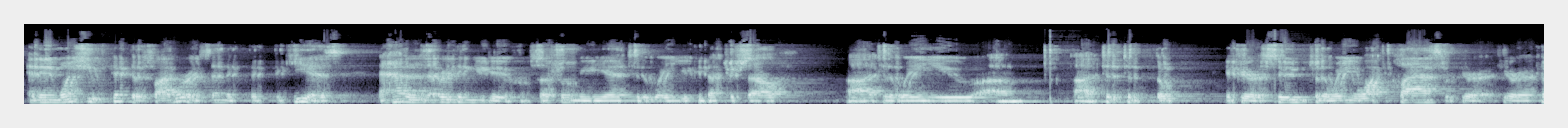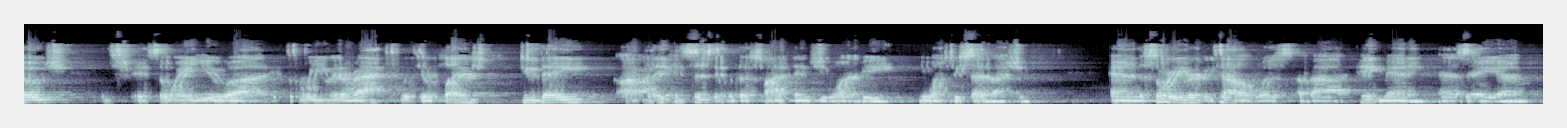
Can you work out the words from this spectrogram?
and then once you've picked those five words, then the, the, the key is now how does everything you do, from social media to the way you conduct yourself, uh, to the way you um, uh, to, to the if you're a student to the way you walk to class, or if you're if you're a coach, it's, it's the way you uh, it's the way you interact with your players. Do they are they consistent with those five things you want to be you want to be said about you? And the story you heard me tell was about Peyton Manning as a um,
